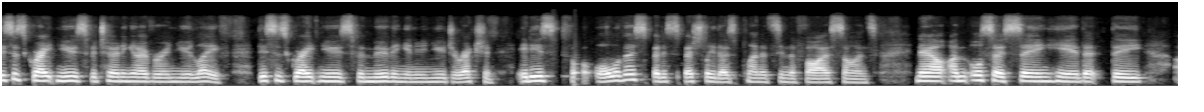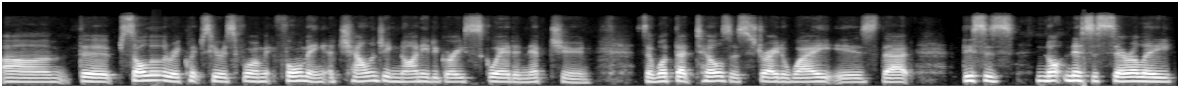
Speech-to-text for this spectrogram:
this is great news for turning over a new leaf. This is great news for moving in a new direction. It is for all of us, but especially those planets in the fire signs. Now, I'm also seeing here that the um, the solar eclipse here is form, forming a challenging 90 degrees square to Neptune. So, what that tells us straight away is that this is not necessarily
